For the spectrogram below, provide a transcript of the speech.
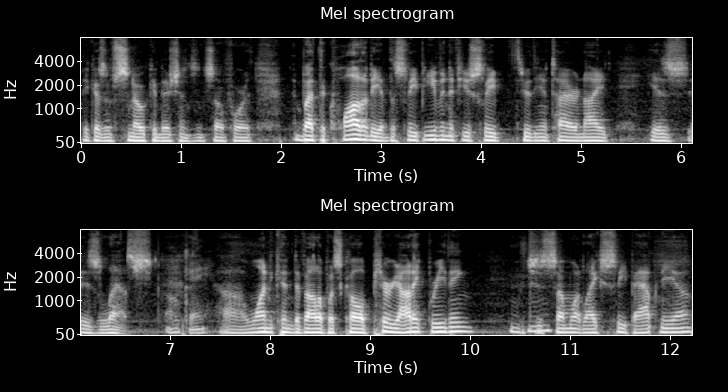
because of snow conditions and so forth. But the quality of the sleep, even if you sleep through the entire night, is is less. okay. Uh, one can develop what's called periodic breathing, which is somewhat like sleep apnea,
